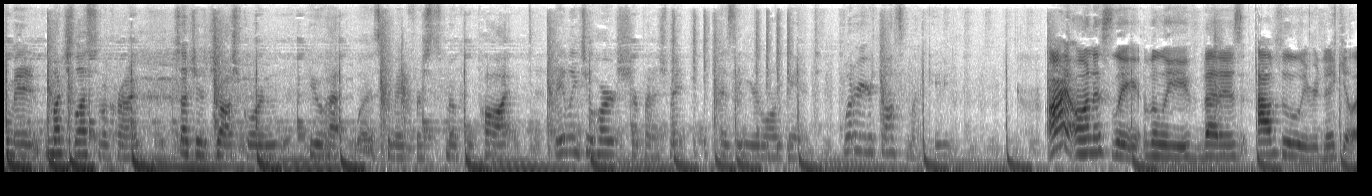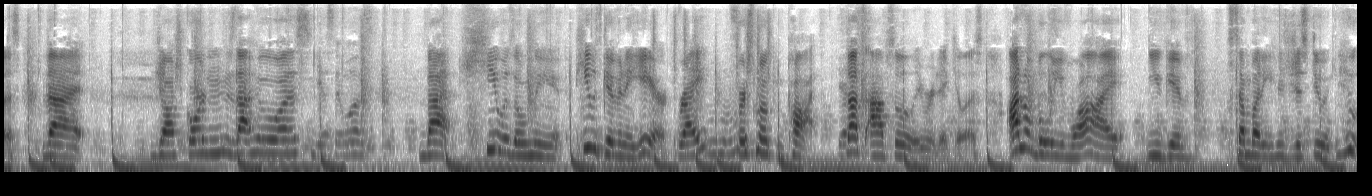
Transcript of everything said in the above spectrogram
committed much less of a crime, such as Josh Gordon, who was committed for smoking pot, may lead to harsher punishment as a year-long ban. What are your thoughts on that, Katie? I honestly believe that is absolutely ridiculous that Josh Gordon, is that who it was? Yes, it was. That he was only, he was given a year, right? Mm-hmm. For smoking pot. Yes. That's absolutely ridiculous. I don't believe why you give somebody who's just doing, who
